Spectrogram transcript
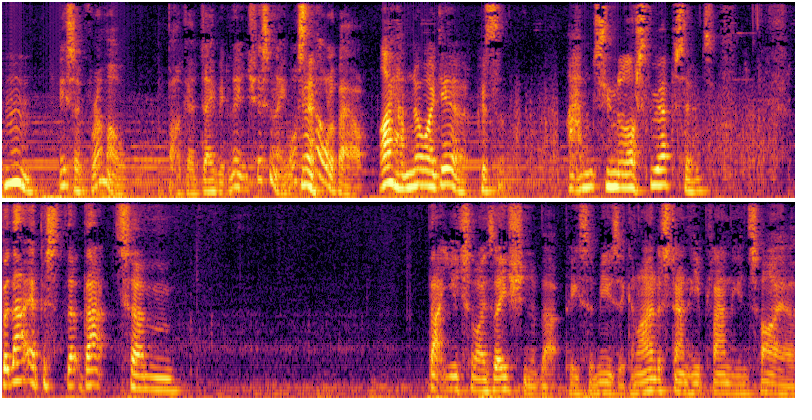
Hmm. He's a rum old bugger, David Lynch, isn't he? What's Yeah. that all about? I have no idea because I haven't seen the last few episodes. But that episode, that that um, that utilization of that piece of music, and I understand he planned the entire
